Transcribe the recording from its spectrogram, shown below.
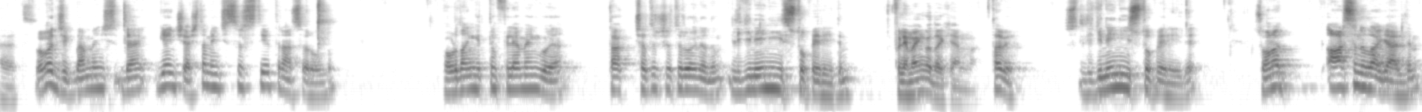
Evet. Babacık ben, ben genç yaşta Manchester City'ye transfer oldum. Oradan gittim Flamengo'ya. Tak çatır çatır oynadım. Ligin en iyi stoperiydim. Flamengo'daki ama. Tabii. Ligin en iyi stoperiydi. Sonra Arsenal'a geldim.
